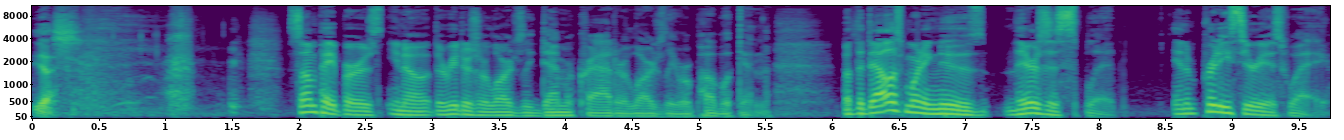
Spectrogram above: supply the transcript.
Yes. Some papers, you know, the readers are largely Democrat or largely Republican. But the Dallas Morning News, theirs is split in a pretty serious way.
